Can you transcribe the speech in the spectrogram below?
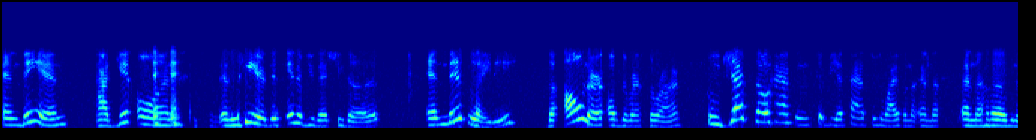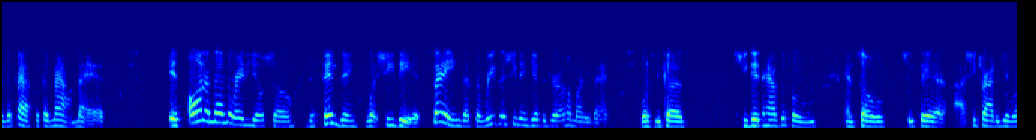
And then I get on and hear this interview that she does, and this lady, the owner of the restaurant, who just so happens to be a pastor's wife and the and the, and the husband of the pastor, because now I'm mad, is on another radio show defending what she did, saying that the reason she didn't give the girl her money back was because she didn't have the food, and so she said uh, she tried to give her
